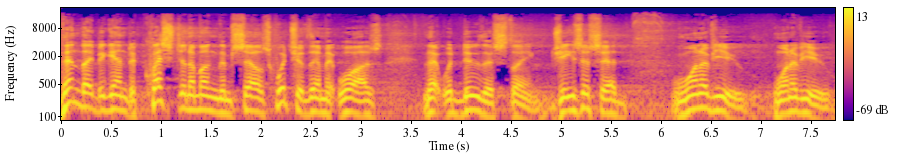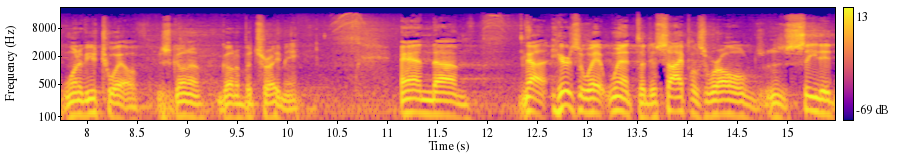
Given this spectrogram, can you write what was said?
Then they began to question among themselves which of them it was that would do this thing. Jesus said, One of you, one of you, one of you 12 is going to betray me. And um, now here's the way it went the disciples were all seated,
